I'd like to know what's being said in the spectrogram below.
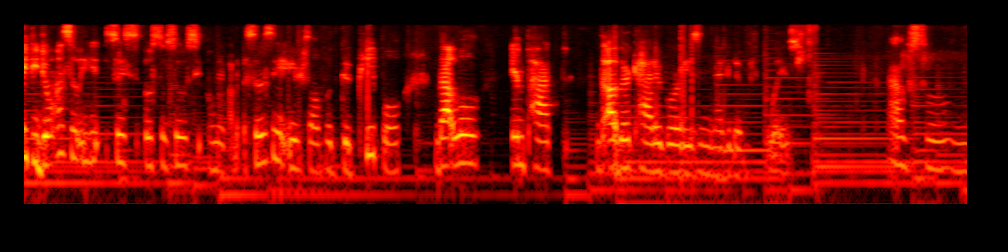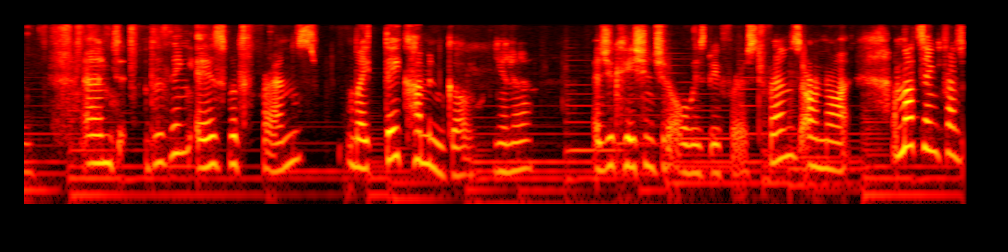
if you don't associate, associate, oh my god, associate yourself with good people, that will impact the other categories in negative ways. Absolutely. And the thing is with friends, like they come and go, you know? Education should always be first. Friends are not I'm not saying friends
